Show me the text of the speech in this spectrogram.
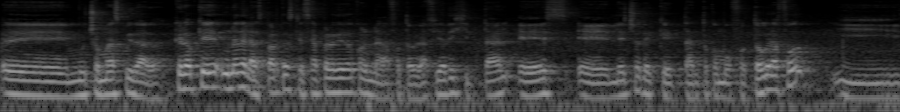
eh, mucho más cuidado. Creo que una de las partes que se ha perdido con la fotografía digital es eh, el hecho de que tanto como fotógrafo y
